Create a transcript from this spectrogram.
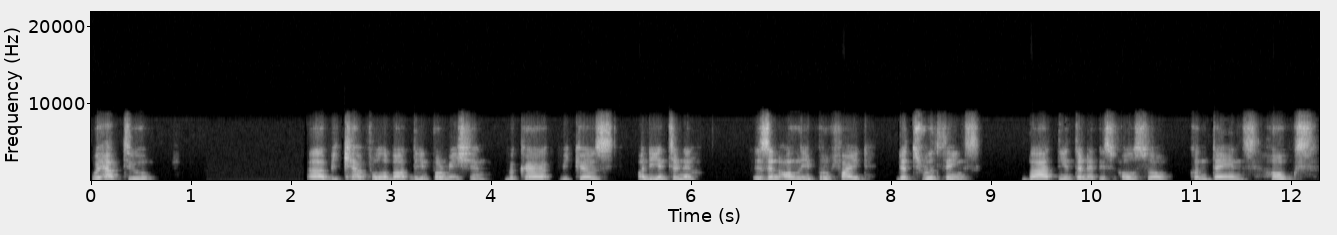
we have to uh, be careful about the information because because on the internet isn't only provide the true things but the internet is also contains hoax,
